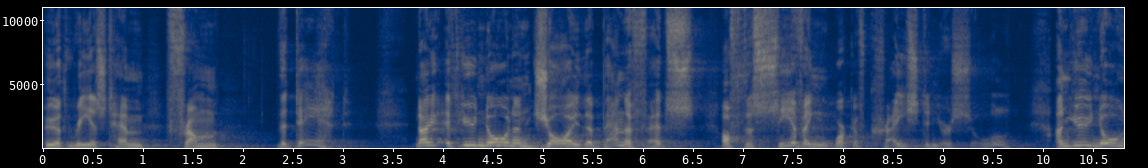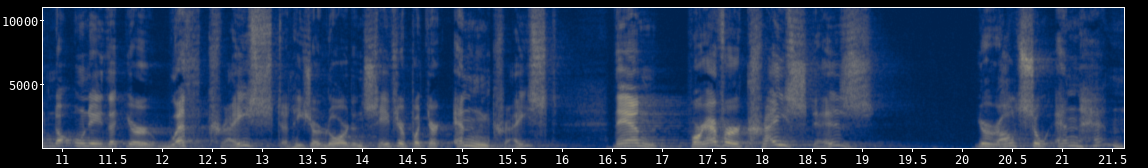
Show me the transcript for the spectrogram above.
who hath raised him from the dead. Now, if you know and enjoy the benefits of the saving work of Christ in your soul, and you know not only that you're with Christ and He's your Lord and Savior, but you're in Christ, then wherever Christ is, you're also in Him.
